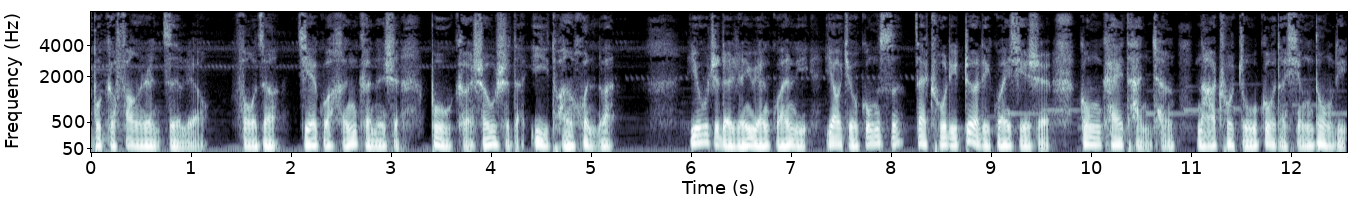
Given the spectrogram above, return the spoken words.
不可放任自流，否则结果很可能是不可收拾的一团混乱。优质的人员管理要求公司在处理这类关系时公开坦诚，拿出足够的行动力。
